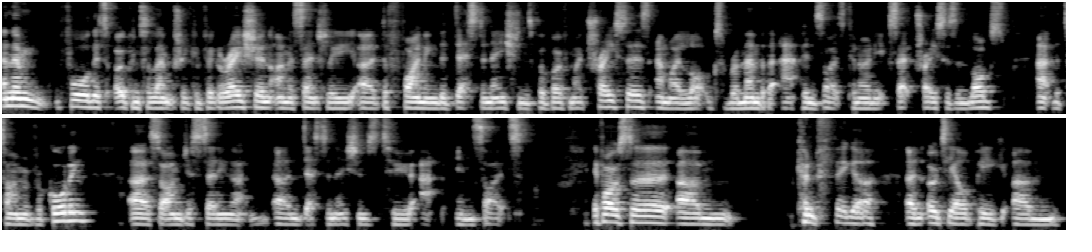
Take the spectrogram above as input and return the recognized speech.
And then for this OpenTelemetry configuration, I'm essentially uh, defining the destinations for both my traces and my logs. Remember that App Insights can only accept traces and logs at the time of recording. Uh, so I'm just setting that uh, destinations to App Insights. If I was to um, configure an OTLP um,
